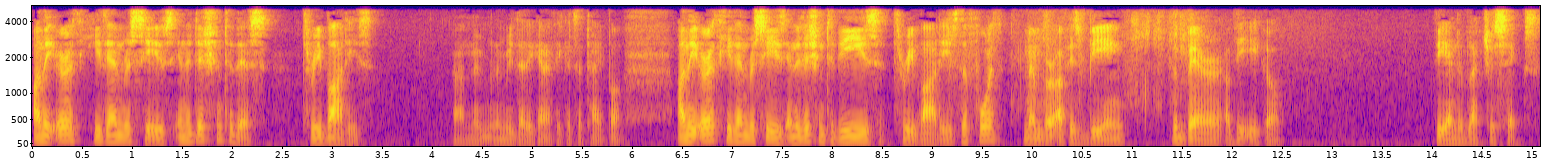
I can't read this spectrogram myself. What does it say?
on the earth he then receives in addition to this three bodies. Um, let me read that again, I think it's a typo. On the earth, he then receives, in addition to these three bodies, the fourth member of his being, the bearer of the ego. The end of Lecture 6.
